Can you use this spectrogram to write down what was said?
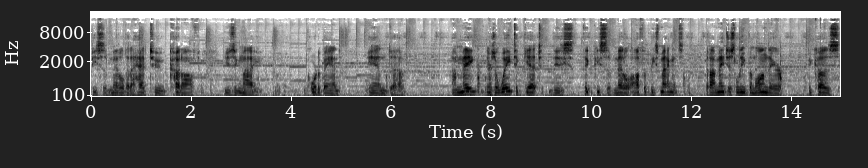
pieces of metal that I had to cut off using my Portaband. And uh, I may, there's a way to get these thick pieces of metal off of these magnets, but I may just leave them on there because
